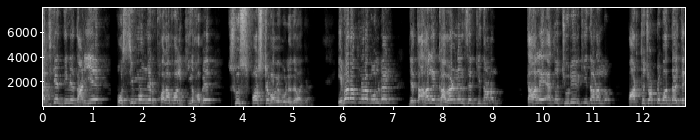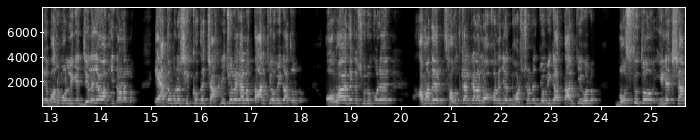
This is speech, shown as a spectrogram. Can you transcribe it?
আজকের দিনে দাঁড়িয়ে পশ্চিমবঙ্গের ফলাফল কি হবে সুস্পষ্টভাবে বলে দেওয়া যায়। এবার আপনারা বলবেন যে তাহলে গভর্নেন্সের কি দাঁড়াল? তাহলে এত চুরির কি দাঁড়াল? পার্থ চট্টোপাধ্যায় থেকে বালু মল্লিকের জেলে যাওয়া কি দাঁড়াল? এতগুলো শিক্ষকের চাকরি চলে গেল, তার কি অভিজ্ঞতা হলো? অভয়া থেকে শুরু করে আমাদের সাউথ ক্যালকাটা ল কলেজের ধর্ষণের যে অভিজ্ঞতা তার কি হলো? বস্তুত ইলেকশন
